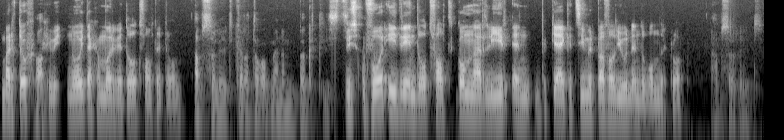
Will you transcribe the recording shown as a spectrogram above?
Maar toch, Maar- je weet nooit dat je morgen doodvalt, hè, Toon. absoluut. Ik ga dat toch op mijn bucketlist Dus voor iedereen doodvalt, kom naar Lier en bekijk het Zimmerpaviljoen en de Wonderklok. Absoluut.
